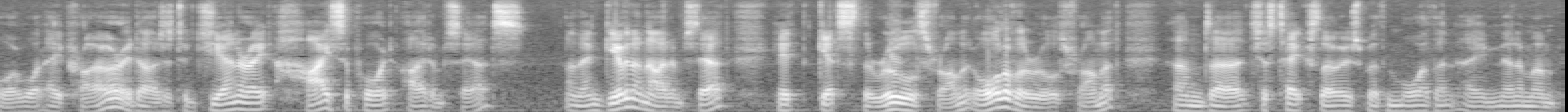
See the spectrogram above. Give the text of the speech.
or what Apriori does, is to generate high support item sets. And then given an item set, it gets the rules from it, all of the rules from it, and uh, just takes those with more than a minimum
